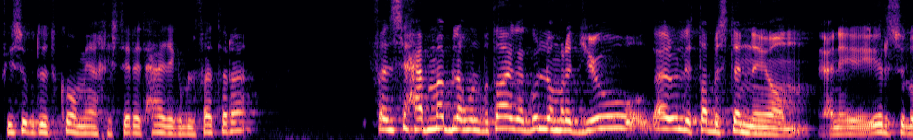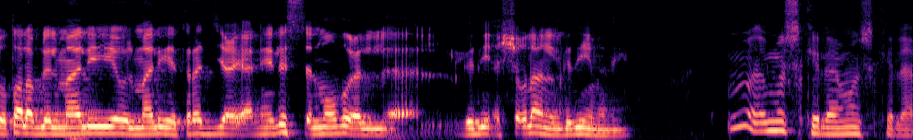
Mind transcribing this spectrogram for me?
في سوق dot com يا أخي اشتريت حاجة قبل فترة فانسحب مبلغ من البطاقة أقول لهم رجعوه قالوا لي طب استنى يوم. يعني يرسلوا طلب للمالية والمالية ترجع. يعني لسه الموضوع ال- القديم الشغلانة القديمة ذي. مشكلة مشكلة.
